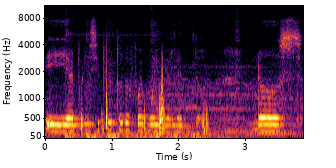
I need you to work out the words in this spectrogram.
y al principio todo fue muy violento. Nos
